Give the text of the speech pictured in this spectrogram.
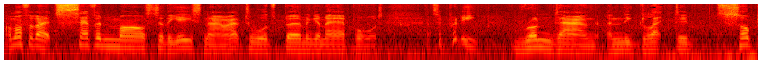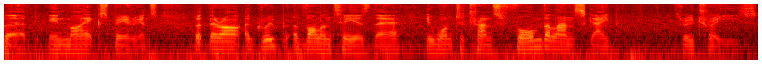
I'm off about seven miles to the east now, out towards Birmingham Airport. That's a pretty run-down and neglected suburb in my experience but there are a group of volunteers there who want to transform the landscape through trees.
